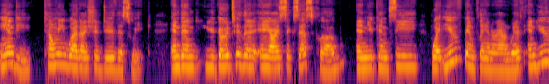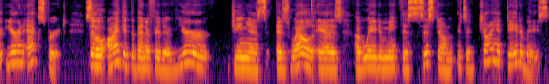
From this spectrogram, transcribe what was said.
Andy, tell me what I should do this week. And then you go to the AI Success Club and you can see what you've been playing around with and you you're an expert. So I get the benefit of your genius as well as a way to make this system. It's a giant database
